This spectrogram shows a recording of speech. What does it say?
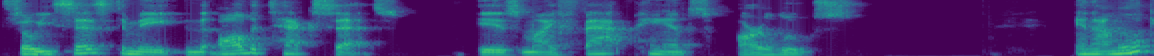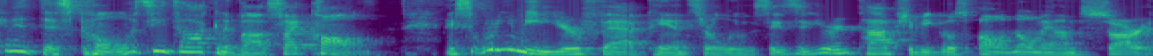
So he says to me, and all the text says is my fat pants are loose. And I'm looking at this going, what's he talking about? So I call him. I said, what do you mean your fat pants are loose? He said, you're in top shape. He goes, oh, no, man, I'm sorry.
